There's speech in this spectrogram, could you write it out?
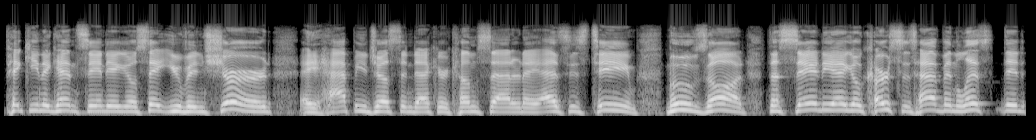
picking against San Diego State, you've ensured a happy Justin Decker come Saturday as his team moves on. The San Diego curses have been listed,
